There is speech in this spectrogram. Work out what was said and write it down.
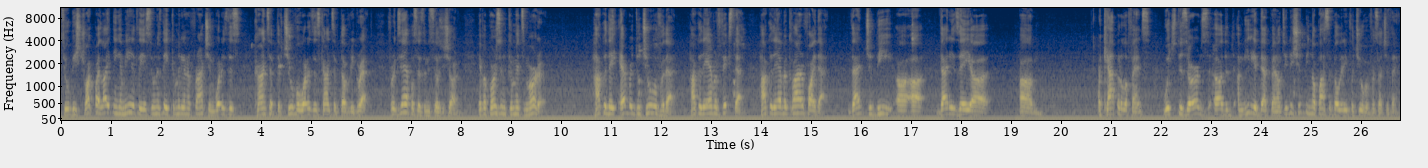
to be struck by lightning immediately as soon as they commit an infraction. What is this concept of tshuva? What is this concept of regret? For example, says the Mesilas Yesharim, if a person commits murder, how could they ever do tshuva for that? How could they ever fix that? How could they ever clarify that? That should be uh, uh, that is a uh, um, a capital offense which deserves uh, the immediate death penalty. There should be no possibility for tshuva for such a thing.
